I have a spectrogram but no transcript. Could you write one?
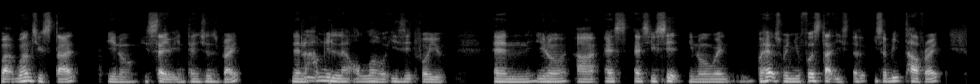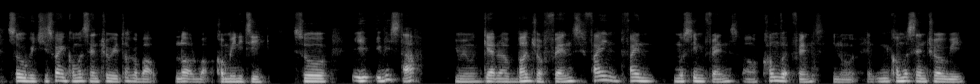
But once you start, you know, you set your intentions right, then Mm. Alhamdulillah, Allah will ease it for you. And you know, uh, as as you said, you know, when perhaps when you first start, it's a, it's a bit tough, right? So which is why in Converts Central we talk about a lot about community. So if, if it's tough, you know, get a bunch of friends, find find Muslim friends or convert friends, you know, in Convert Central, we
